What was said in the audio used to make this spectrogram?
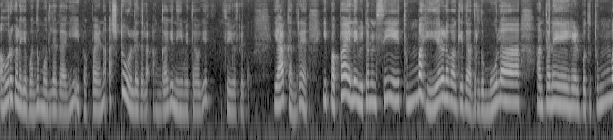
ಅವರುಗಳಿಗೆ ಬಂದು ಮೊದಲನೇದಾಗಿ ಈ ಪಪ್ಪಾಯಣ್ಣ ಅಷ್ಟು ಒಳ್ಳೆಯದಲ್ಲ ಹಾಗಾಗಿ ನಿಯಮಿತವಾಗಿ ಸೇವಿಸಬೇಕು. ಯಾಕಂದರೆ ಈ ಪಪ್ಪಾಯಲ್ಲಿ ವಿಟಮಿನ್ ಸಿ ತುಂಬ ಹೇರಳವಾಗಿದೆ. ಅದರದ್ದು ಮೂಲ ಅಂತಲೇ ಹೇಳ್ಬೋದು. ತುಂಬ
